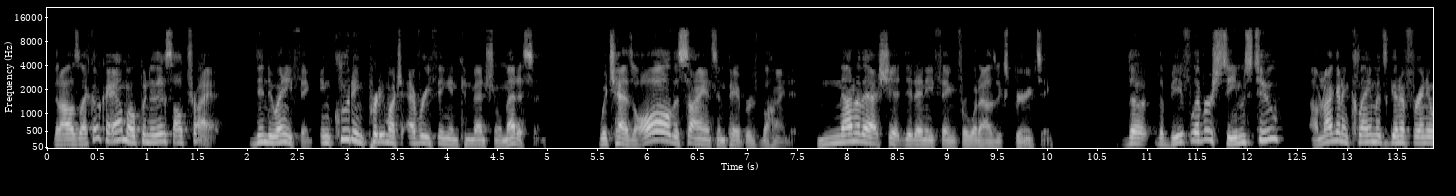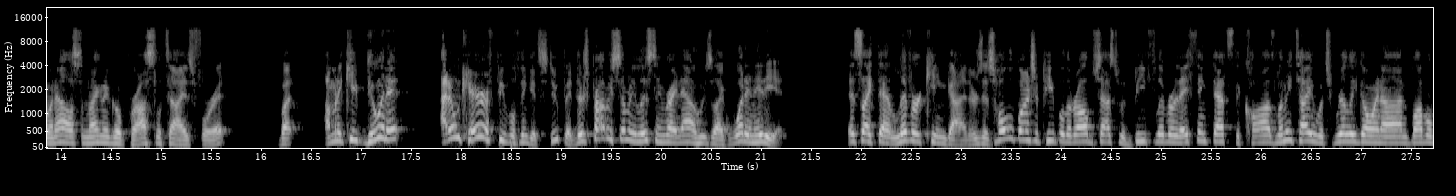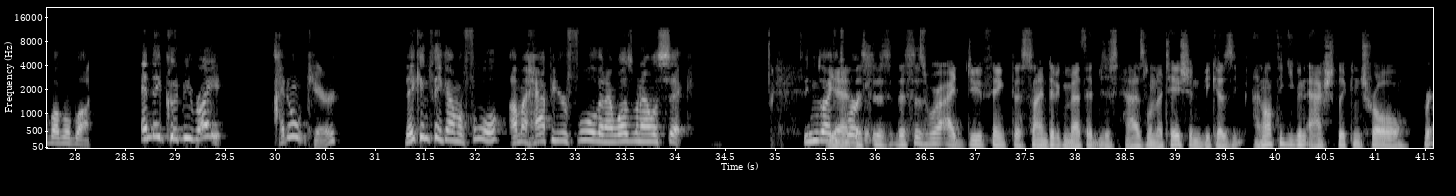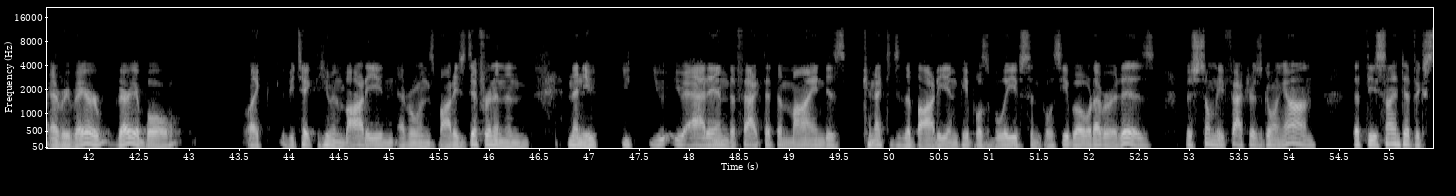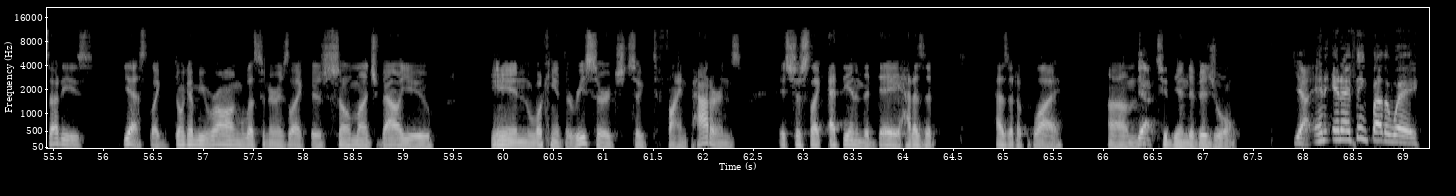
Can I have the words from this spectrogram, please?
That I was like, okay, I'm open to this. I'll try it. Didn't do anything, including pretty much everything in conventional medicine, which has all the science and papers behind it. None of that shit did anything for what I was experiencing. The, the beef liver seems to. I'm not going to claim it's going to for anyone else. I'm not going to go proselytize for it, but I'm going to keep doing it I don't care if people think it's stupid. There's probably somebody listening right now who's like, what an idiot. It's like that Liver King guy. There's this whole bunch of people that are all obsessed with beef liver. They think that's the cause. Let me tell you what's really going on, blah, blah, blah, blah, blah. And they could be right. I don't care. They can think I'm a fool. I'm a happier fool than I was when I was sick. Seems like yeah, this is this is where I do think the scientific method just has limitation because I don't think you can actually control for every var- variable. Like if you take the human body and everyone's body is different, and then and then you, you you you add in the fact that the mind is connected to the body and people's beliefs and placebo, whatever it is. There's so many factors going on that these scientific studies, yes, like don't get me wrong, listeners, like there's so much value in looking at the research to, to find patterns. It's just like at the end of the day, how does it does it apply um, Yeah. to the individual? Yeah, and and I think by the way,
